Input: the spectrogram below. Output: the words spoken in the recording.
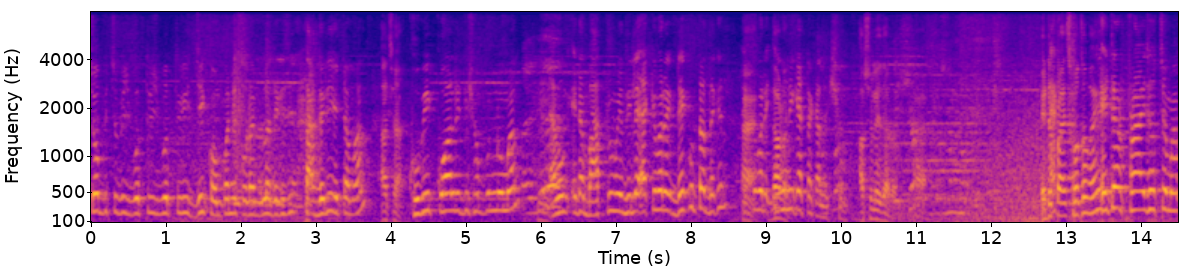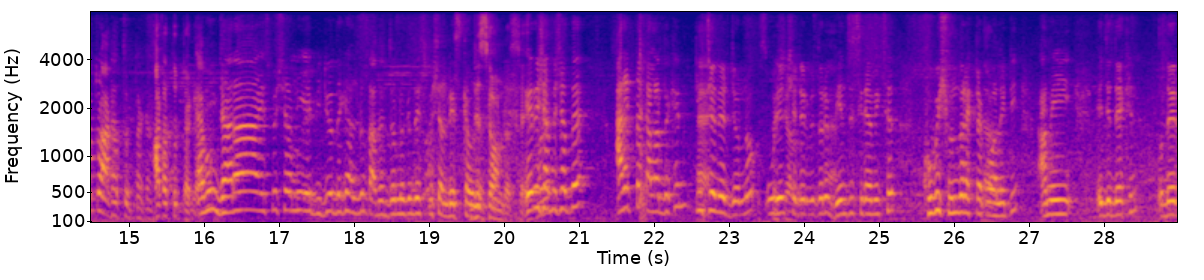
চব্বিশ চব্বিশ বত্রিশ বত্রিশ যে কোম্পানির প্রোডাক্টগুলো দেখেছি তাদেরই এটা মাল। আচ্ছা। খুবই কোয়ালিটি সম্পূর্ণ মাল এবং এটা বাথরুমে দিলে একেবারে ডেকোরটা দেখেন হ্যাঁ, একেবারে। ইউনিক একটা কালেকশন আসলে হ্যাঁ। এটা প্রাইস কত ভাই? এটার প্রাইস হচ্ছে মাত্র আটাত্তর টাকা। আটাত্তর টাকা। এবং যারা স্পেশালি এই ভিডিও দেখে আসবেন তাদের জন্য কিন্তু স্পেশাল ডিসকাউন্ট Discount আছে। এর সাথে সাথে আরেকটা কালার দেখেন কিচেনের জন্য উডেন শেডের ভিতরে বিএনসি সিরামিক্সের খুবই সুন্দর একটা কোয়ালিটি আমি এই যে দেখেন ওদের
